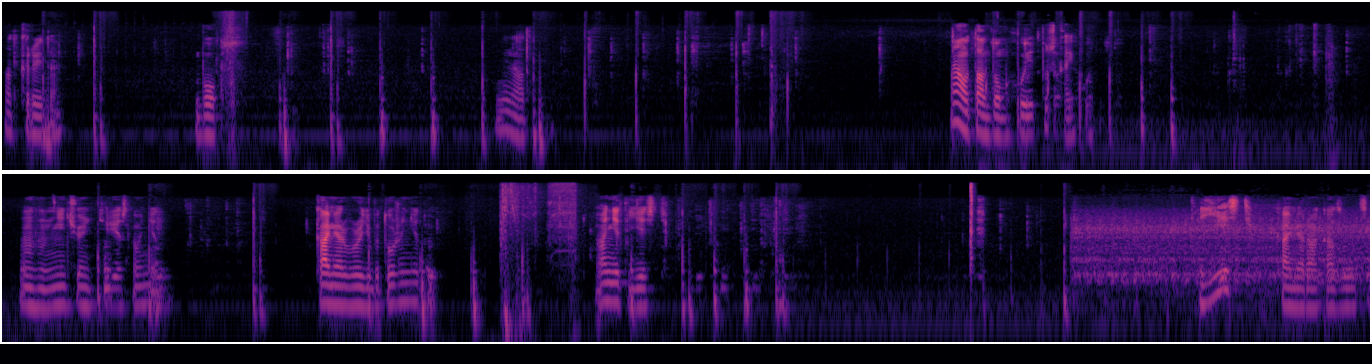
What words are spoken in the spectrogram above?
Открыто. Бокс. Не надо. А, вот там дома ходит, пускай ходит. Угу, ничего интересного нет. Камер вроде бы тоже нету. А, нет, есть. Есть камера, оказывается.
